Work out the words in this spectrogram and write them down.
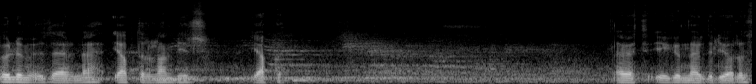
ölümü üzerine yaptırılan bir yapı. Evet, iyi günler diliyoruz.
